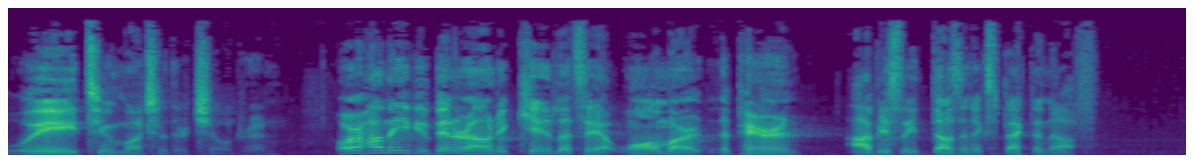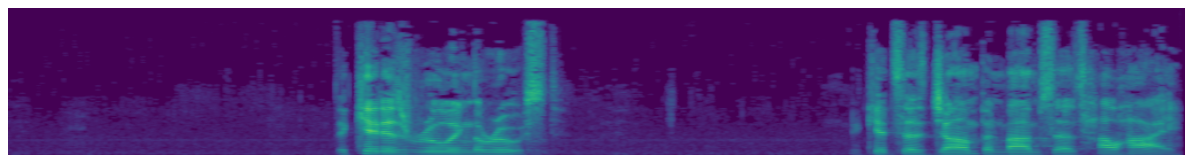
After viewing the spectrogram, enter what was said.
way too much of their children. Or how many of you have been around a kid, let's say at Walmart, the parent obviously doesn't expect enough? The kid is ruling the roost. The kid says jump, and mom says, How high?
